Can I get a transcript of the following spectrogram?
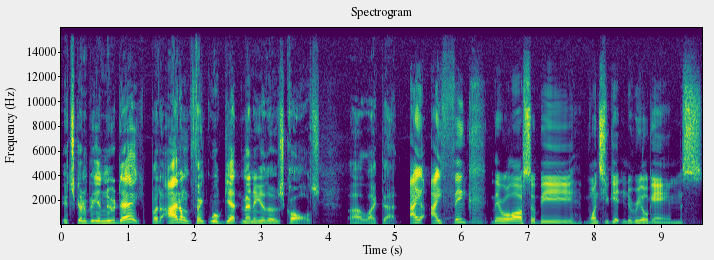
it's going to be a new day. But I don't think we'll get many of those calls uh, like that. I I think there will also be once you get into real games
